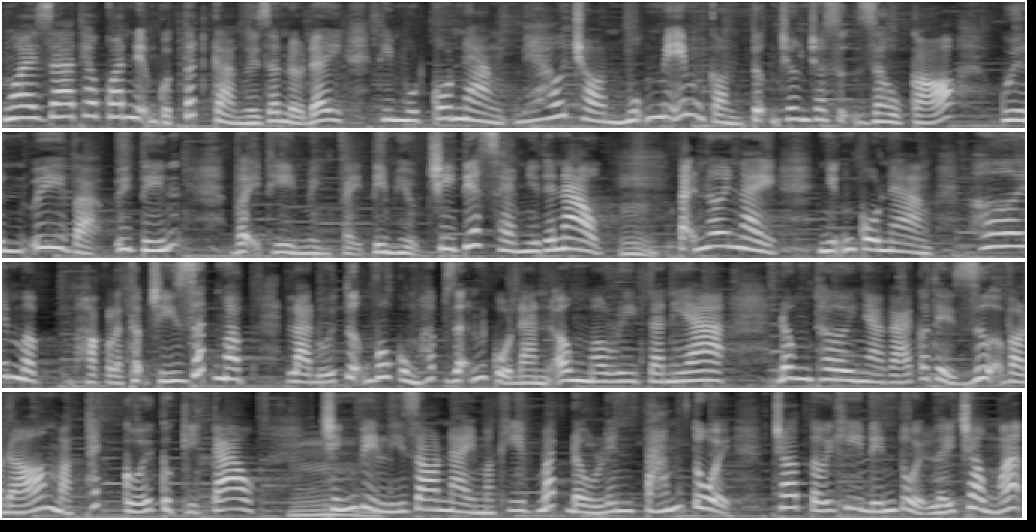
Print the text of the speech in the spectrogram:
Ngoài ra theo quan niệm của tất cả người dân ở đây thì một cô nàng béo tròn mũm mĩm còn tượng trưng cho sự giàu có, quyền uy và uy tín. Vậy thì mình phải tìm hiểu chi tiết xem như thế nào. Ừ. Tại nơi này, những cô nàng hơi mập hoặc là thậm chí rất mập là đối tượng vô cùng hấp dẫn của đàn ông Mauritania. Đồng thời nhà gái có thể dựa vào đó mà thách cưới cực kỳ cao. Chính vì lý do này mà khi bắt đầu lên 8 tuổi cho tới khi đến tuổi lấy chồng á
